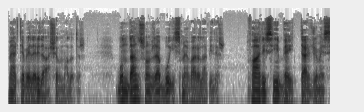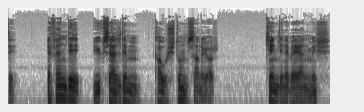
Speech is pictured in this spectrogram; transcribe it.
mertebeleri de aşılmalıdır. Bundan sonra bu isme varılabilir. Farisi Beyt tercümesi. Efendi yükseldim, kavuştum sanıyor. Kendini beğenmiş,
